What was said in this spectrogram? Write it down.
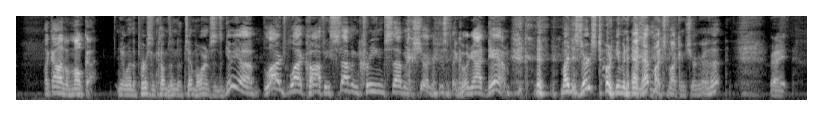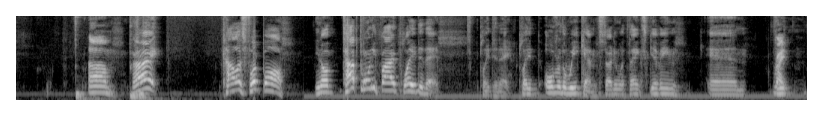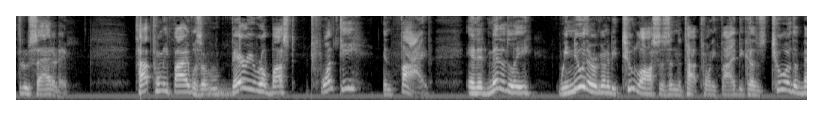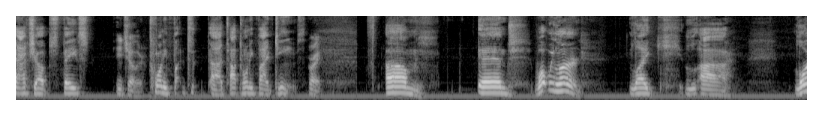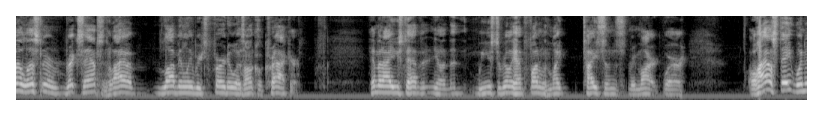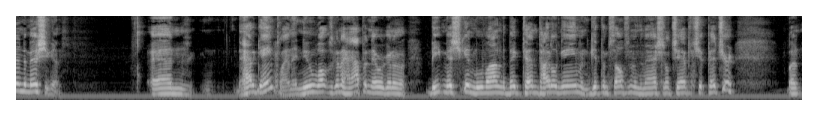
Like I'll have a mocha. You know, when the person comes into Tim Hortons and says, "Give me a large black coffee, seven cream, seven sugar," it's like, well, goddamn, my desserts don't even have that much fucking sugar in it. Right. Um, All right, college football. You know, top twenty-five play today. Played today. Played over the weekend, starting with Thanksgiving and Right. through Saturday. Top 25 was a very robust 20 and 5. And admittedly, we knew there were going to be two losses in the top 25 because two of the matchups faced Each other. 25 uh, top 25 teams. Right. Um and what we learned, like uh, loyal listener Rick Sampson, who I lovingly refer to as Uncle Cracker, him and I used to have, you know, the, we used to really have fun with Mike Tyson's remark where Ohio State went into Michigan. And they had a game plan. They knew what was going to happen. They were going to beat Michigan, move on to the Big Ten title game, and get themselves into the national championship picture. But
